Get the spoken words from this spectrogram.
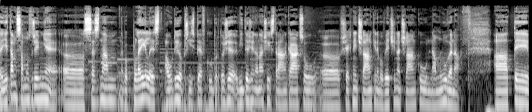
Je tam samozřejmě seznam nebo playlist audio příspěvků, protože víte, že na našich stránkách jsou všechny články články nebo většina článků namluvena. A ty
